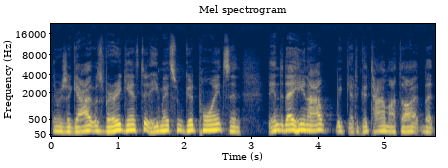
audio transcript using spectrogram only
there was a guy that was very against it. He made some good points, and at the end of the day, he and I we had a good time. I thought, but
